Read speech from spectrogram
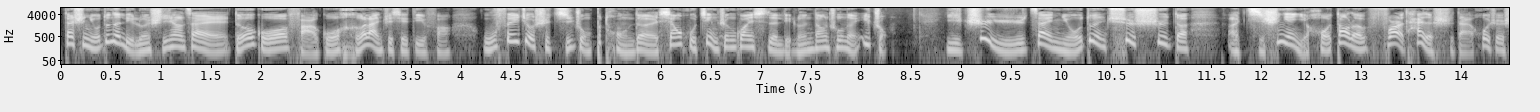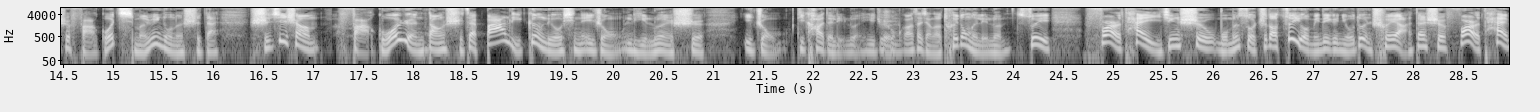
但是，牛顿的理论实际上在德国、法国、荷兰这些地方，无非就是几种不同的相互竞争关系的理论当中的一种。以至于在牛顿去世的呃几十年以后，到了伏尔泰的时代，或者是法国启蒙运动的时代，实际上法国人当时在巴黎更流行的一种理论是一种笛卡尔的理论，也就是我们刚才讲的推动的理论。所以伏尔泰已经是我们所知道最有名的一个牛顿吹啊。但是伏尔泰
